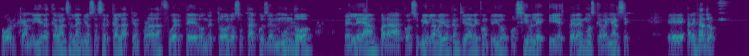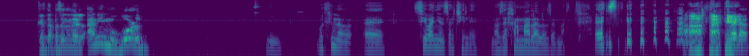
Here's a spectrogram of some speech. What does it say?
porque a medida que avanza el año se acerca la temporada fuerte donde todos los otakus del mundo pelean para consumir la mayor cantidad de contenido posible y esperemos que bañarse. Eh, Alejandro, ¿qué está pasando en el Anime World? Mm, bueno, eh, sí bañense al chile, nos dejan mal a los demás. Este... bueno,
